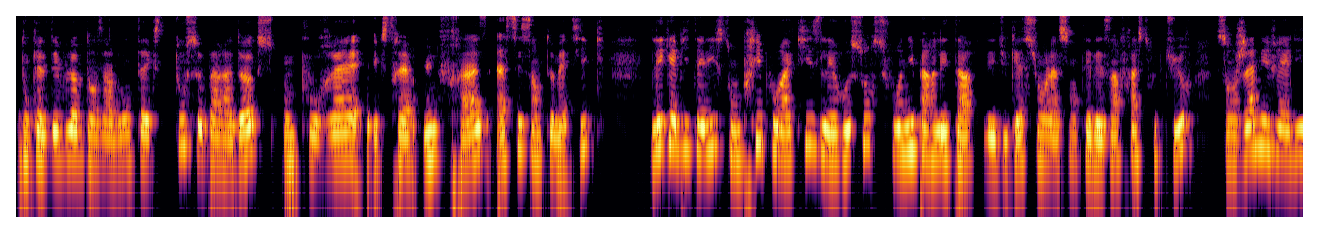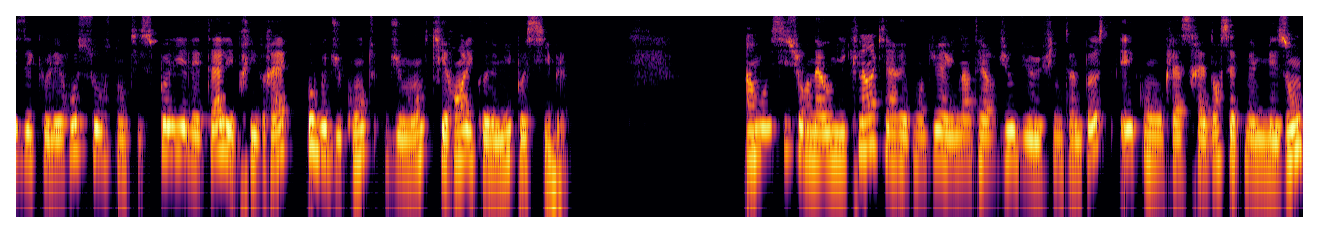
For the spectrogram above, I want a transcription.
Donc elle développe dans un long texte tout ce paradoxe. On pourrait extraire une phrase assez symptomatique Les capitalistes ont pris pour acquises les ressources fournies par l'État, l'éducation, la santé, les infrastructures, sans jamais réaliser que les ressources dont ils spoliaient l'État les priveraient, au bout du compte, du monde qui rend l'économie possible. Un mot aussi sur Naomi Klein qui a répondu à une interview du Huffington Post et qu'on classerait dans cette même maison.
